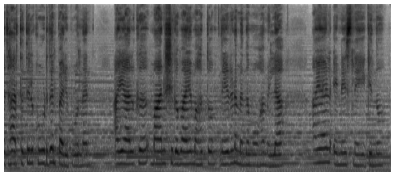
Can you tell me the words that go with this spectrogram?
യഥാർത്ഥത്തിൽ കൂടുതൽ പരിപൂർണൻ. അയാൾക്ക് മാനുഷികമായ മഹത്വം നേടണമെന്ന മോഹമില്ല. അയാൾ എന്നെ സ്നേഹിക്കുന്നു.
